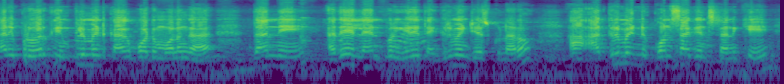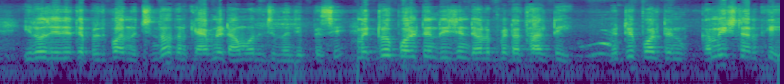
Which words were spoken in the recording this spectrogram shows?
కానీ ఇప్పుడు వరకు ఇంప్లిమెంట్ కాకపోవడం మూలంగా దాన్ని అదే ల్యాండ్ పోలింగ్ ఏదైతే అగ్రిమెంట్ చేసుకున్నారో ఆ అగ్రిమెంట్ని కొనసాగించడానికి ఈ రోజు ఏదైతే ప్రతిపాదన వచ్చిందో దాని కేబినెట్ ఆమోదించిందని చెప్పేసి metropolitan region development authority metropolitan కమిషనర్కి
